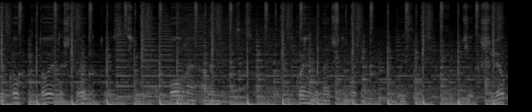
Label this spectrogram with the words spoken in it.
кошельков, кто это, что это, то есть полная анонимность. Вы знаете, что можно выяснить, чей кошелек,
